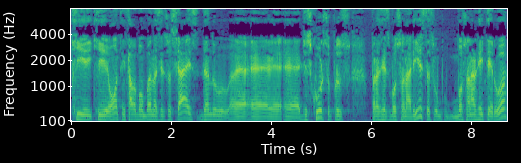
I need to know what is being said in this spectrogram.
que, que ontem estava bombando nas redes sociais, dando é, é, é, discurso para as redes bolsonaristas, o Bolsonaro reiterou.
